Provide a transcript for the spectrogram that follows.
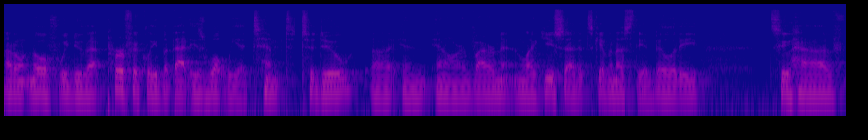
I don't know if we do that perfectly, but that is what we attempt to do uh, in in our environment. And like you said, it's given us the ability to have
